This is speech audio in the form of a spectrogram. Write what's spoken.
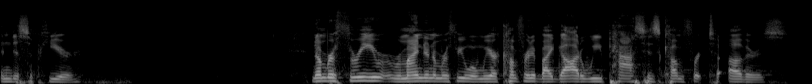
and disappear. Number three, reminder number three, when we are comforted by God, we pass his comfort to others.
